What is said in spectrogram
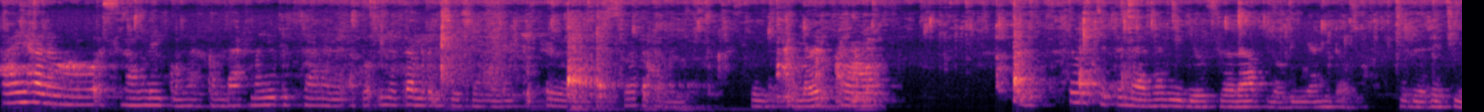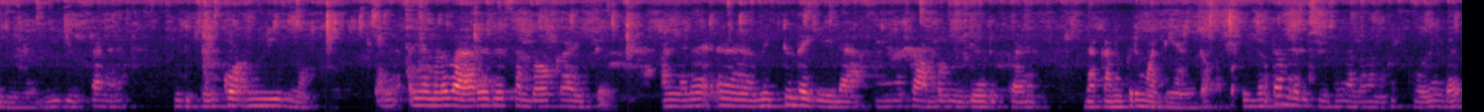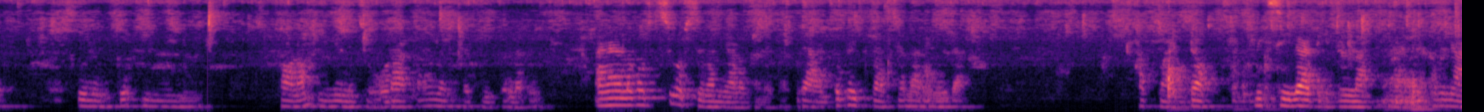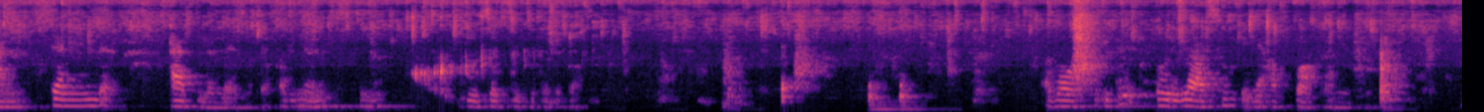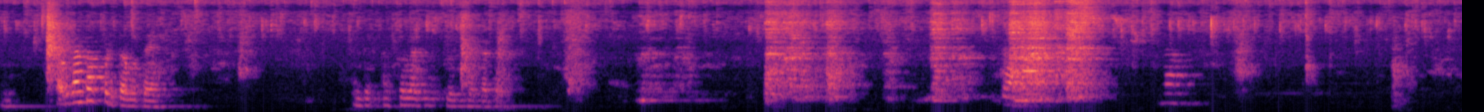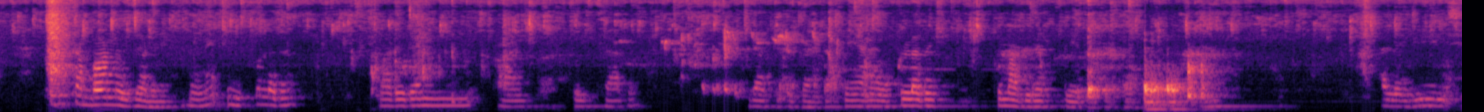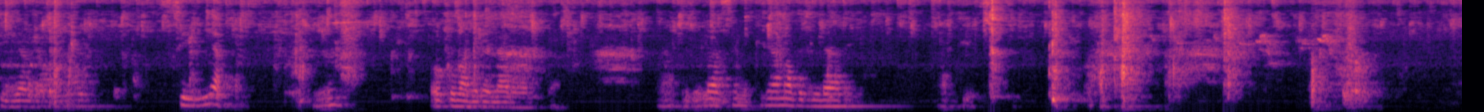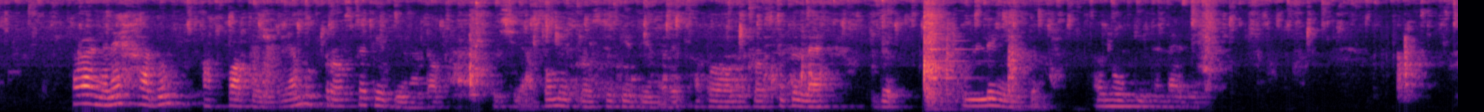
Hi hello. അസ്സാം വലൈക്കും welcome back my YouTube channel. അപ്പോൾ ഇന്നത്തെ നമ്മുടെ വിശേഷങ്ങളിലേക്ക് സ്വാഗതമാണ് സ്വാഗതം. നമ്മൾ എടുത്ത് വെച്ചിട്ടുണ്ടായിരുന്ന വീഡിയോസുകൾ അപ്ലോഡ് ചെയ്യാൻ കേട്ടോ ഇതുവരെ ചെയ്തിരുന്നു വീഡിയോസ് അങ്ങനെ ഒരിക്കൽ കുറഞ്ഞിരുന്നു. നമ്മൾ വേറൊരു സംഭവമൊക്കെ ആയിട്ട് അങ്ങനെ നെറ്റും തികയില്ല. അങ്ങനെയൊക്കെ ആകുമ്പോൾ വീഡിയോ എടുക്കാനും ഉണ്ടാക്കാനൊക്കെ ഒരു മടിയാണ് കേട്ടോ അപ്പോൾ ഇന്നത്തെ നമ്മുടെ വിശേഷം നല്ല നമുക്ക് സ്കൂളുണ്ട് സ്കൂളിലേക്ക് പണം ഇനി ചോറാക്കണം വരുമ്പോഴത്തേക്കുള്ളത് അങ്ങനെയുള്ള കുറച്ച് കുറച്ച് മഞ്ഞളൊക്കെ ഉണ്ട് അപ്പോൾ രാവിലത്തെ ബ്രേക്ക്ഫാസ്റ്റ് എന്ന് പറയുന്നത് അപ്പം കേട്ടോ മിക്സിയിലാട്ടിയിട്ടുള്ള അപ്പാണ് അപ്പോൾ ഞാൻ രണ്ട് ആപ്പിൾ ഉണ്ടായിരുന്നു കേട്ടോ അത് ഞാൻ ജ്യൂസ് അടിച്ച് വെച്ചിട്ടുണ്ട് കേട്ടോ അപ്പോൾ ഇത് ഒരു ഗ്ലാസ്സും പിന്നെ അപ്പം ആക്കാൻ അവിടെ കപ്പ് എടുത്താൽ മറ്റേ എന്റെ മക്കളത് ചോദിച്ചേക്കട്ടെ ഇത് സംഭവം എന്ന് വെച്ചാൽ ഞാൻ എനിക്കുള്ളത് ആയി ഒഴിച്ചാൽ ഇതാക്കിയിട്ട് കേട്ടോ ഞാൻ നോക്കുള്ളത് ഇത് മധുരം ചെയ്ത് കേട്ടോ. അല്ലെങ്കിൽ ശരിയാവില്ല ശരിയാക്കാം ഓക്ക് മധുരമില്ലാതെ കേട്ടോ. ഒരു ഗ്ലാസ് എനിക്ക് ഞാൻ മധുരമില്ലാതെ ആക്കി അതങ്ങനെ അതും അപ്പാക്കുന്നുണ്ട്. ഞാൻ മുട്ട റോസ്റ്റൊക്കെ എത്തിയാണ് കേട്ടോ. പക്ഷേ അപ്പം മുട്ട റോസ്റ്റൊക്കെ എത്തിയുന്നത് അപ്പോൾ മുട്ട റോസ്റ്റൊക്കെയുള്ള ഇത് ഉള്ളി കഴിക്കും അത് നോക്കിയിട്ടുണ്ടായിരുന്നു.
